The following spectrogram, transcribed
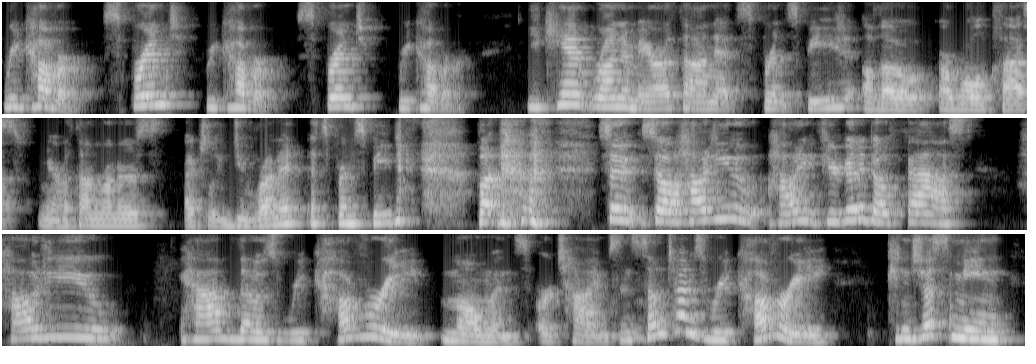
recover, sprint, recover, sprint, recover. You can't run a marathon at sprint speed, although our world class marathon runners actually do run it at sprint speed. but so, so how do you, how do you, if you're going to go fast, how do you have those recovery moments or times? And sometimes recovery can just mean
